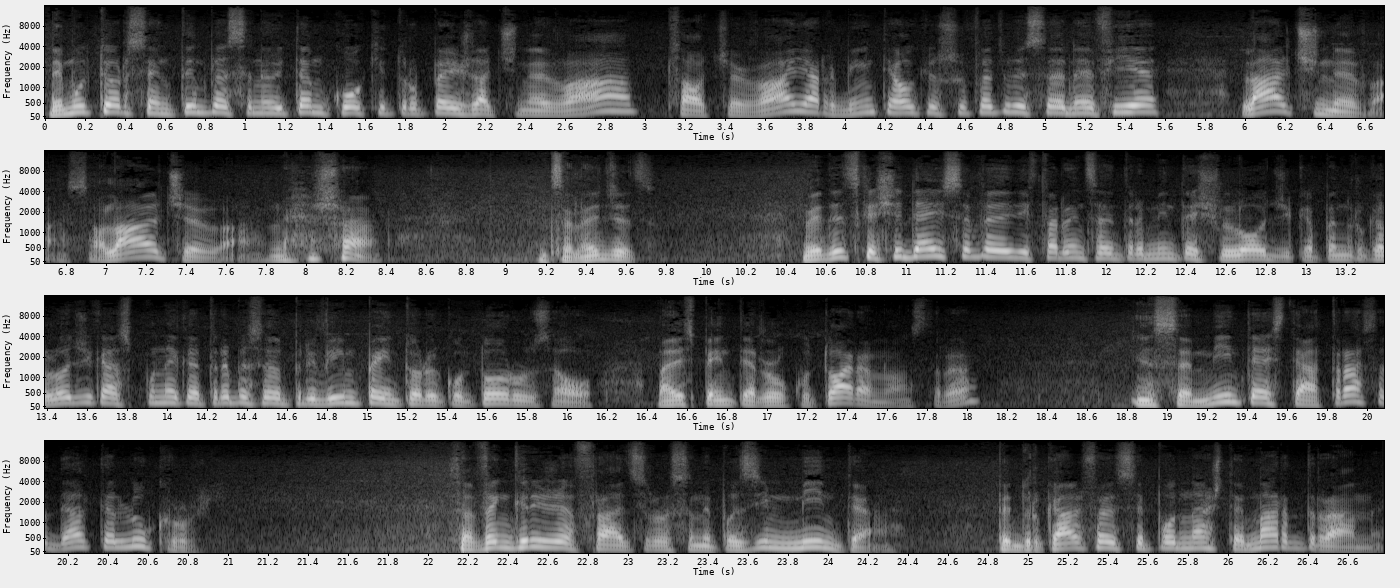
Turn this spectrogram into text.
De multe ori se întâmplă să ne uităm cu ochii trupești la cineva sau ceva, iar mintea, ochiul sufletului să ne fie la altcineva sau la altceva. nu așa? Înțelegeți? Vedeți că și de aici se vede diferența între minte și logică, pentru că logica spune că trebuie să-l privim pe interlocutorul sau mai ales pe interlocutoarea noastră, însă mintea este atrasă de alte lucruri. Să avem grijă, fraților, să ne păzim mintea, pentru că altfel se pot naște mari drame,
